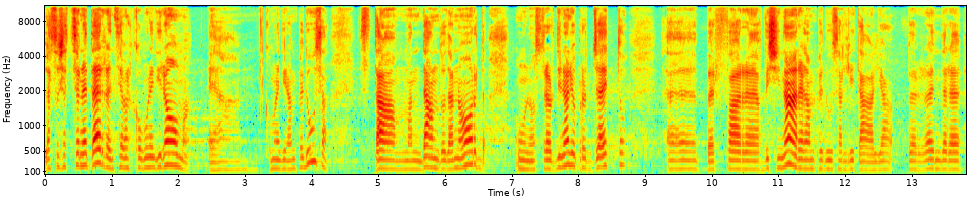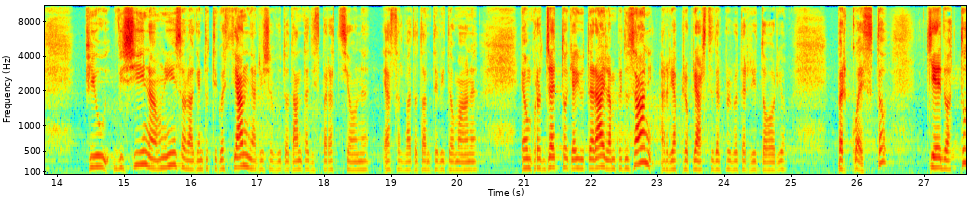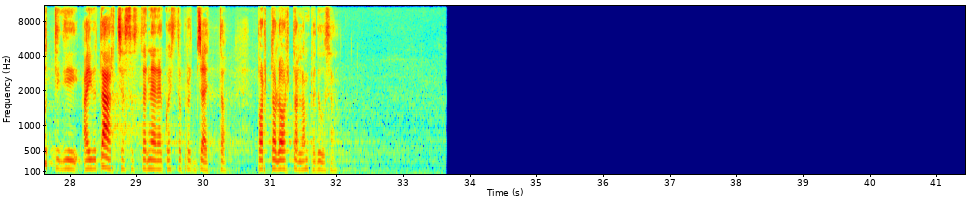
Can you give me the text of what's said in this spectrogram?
L'Associazione Terra insieme al Comune di Roma e al Comune di Lampedusa sta mandando da nord uno straordinario progetto eh, per far avvicinare Lampedusa all'Italia, per rendere più vicina un'isola che in tutti questi anni ha ricevuto tanta disperazione e ha salvato tante vite umane. È un progetto che aiuterà i lampedusani a riappropriarsi del proprio territorio. Per questo chiedo a tutti di aiutarci a sostenere questo progetto. Porto l'orto a Lampedusa.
